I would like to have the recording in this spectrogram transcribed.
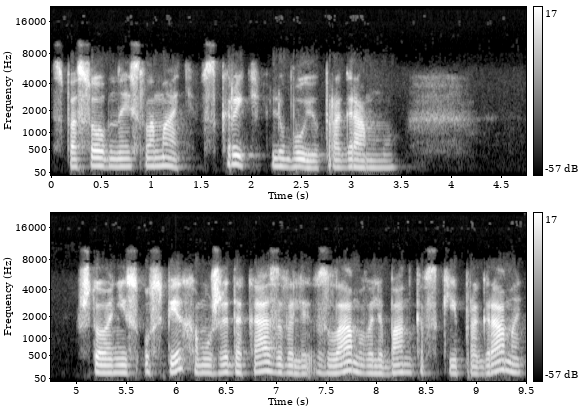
способные сломать, вскрыть любую программу что они с успехом уже доказывали, взламывали банковские программы,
